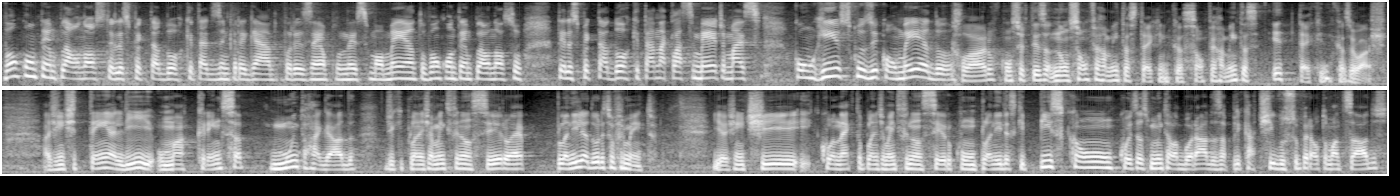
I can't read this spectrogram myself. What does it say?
vão contemplar o nosso telespectador que está desempregado, por exemplo, nesse momento, vão contemplar o nosso telespectador que está na classe média, mas com riscos e com medo? Claro, com certeza. Não são ferramentas técnicas, são ferramentas e técnicas, eu acho. A gente tem ali uma crença muito arraigada de que planejamento financeiro é planilha dura e sofrimento. E a gente conecta o planejamento financeiro com planilhas que piscam, coisas muito elaboradas, aplicativos super automatizados.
